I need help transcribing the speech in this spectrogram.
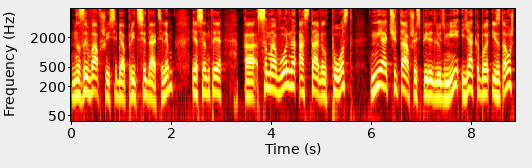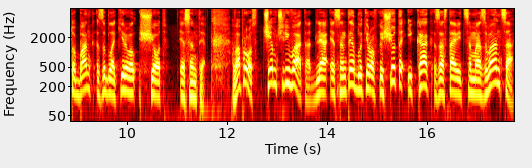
называвший себя председателем СНТ, а, самовольно оставил пост, не отчитавшись перед людьми, якобы из-за того, что банк заблокировал счет СНТ. Вопрос, чем чревато для СНТ блокировка счета и как заставить самозванца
